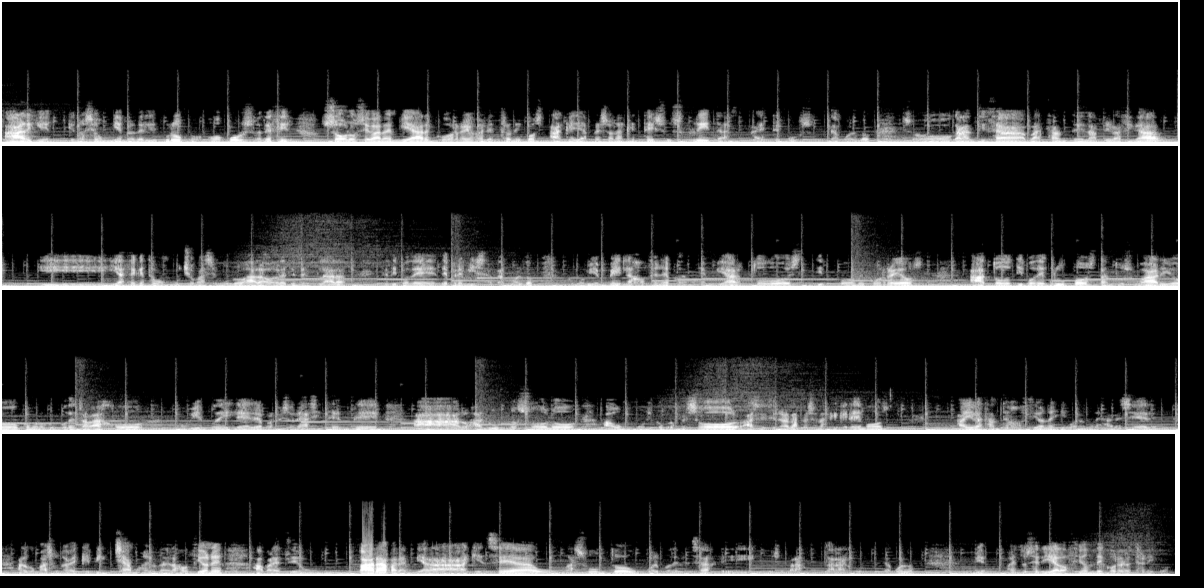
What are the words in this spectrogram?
a alguien que no sea un miembro del grupo o curso, es decir, solo se van a enviar correos electrónicos a aquellas personas que estéis suscritas a este curso, ¿de acuerdo? Eso garantiza bastante la privacidad y, hace que estemos mucho más seguros a la hora de tener clara este tipo de, de premisas, ¿de acuerdo? Como bien veis las opciones podemos enviar todo este tipo de correos a todo tipo de grupos, tanto usuarios como los grupos de trabajo, como bien podéis leer a profesores asistentes, a los alumnos solo, a un único profesor, a seleccionar las personas que queremos. Hay bastantes opciones y bueno, no deja de ser algo más una vez que pinchamos en una de las opciones, aparece un para para enviar a quien sea, un asunto, un cuerpo de mensaje e incluso para juntar algo, ¿de acuerdo? Bien, pues esto sería la opción de correo electrónico.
